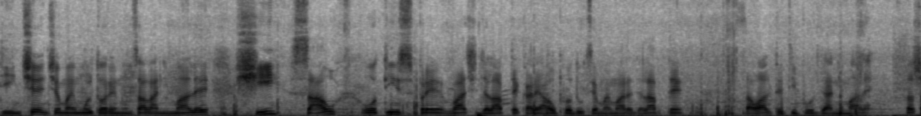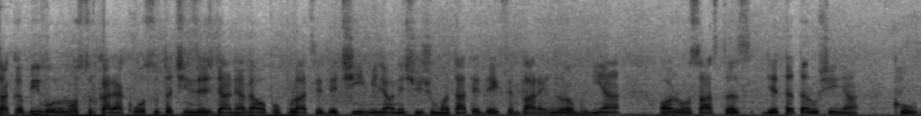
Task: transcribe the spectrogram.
din ce în ce mai mult au renunțat la animale și sau o tins spre vaci de lapte care au producție mai mare de lapte sau alte tipuri de animale. Așa că bivolul nostru, care acum 150 de ani avea o populație de 5 milioane și jumătate de exemplare în România, a ajuns astăzi de tătă rușinea cu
